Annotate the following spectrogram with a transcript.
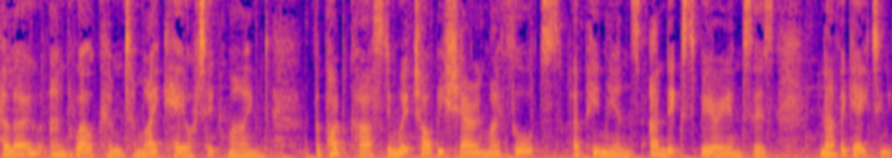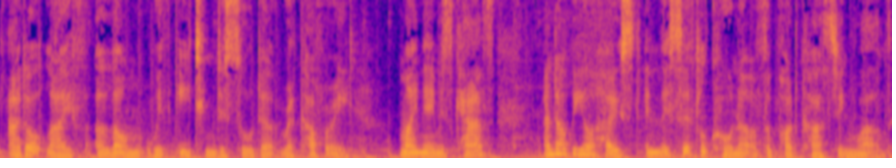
Hello and welcome to My Chaotic Mind, the podcast in which I'll be sharing my thoughts, opinions, and experiences navigating adult life along with eating disorder recovery. My name is Kaz, and I'll be your host in this little corner of the podcasting world.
